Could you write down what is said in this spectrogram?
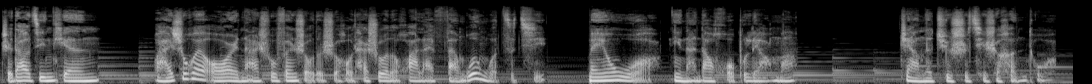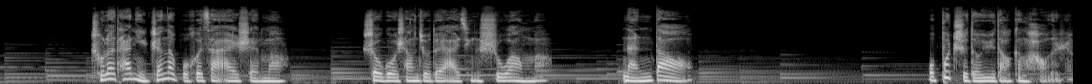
直到今天，我还是会偶尔拿出分手的时候他说的话来反问我自己：没有我，你难道活不了吗？这样的句式其实很多。除了他，你真的不会再爱谁吗？受过伤就对爱情失望吗？难道我不值得遇到更好的人？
